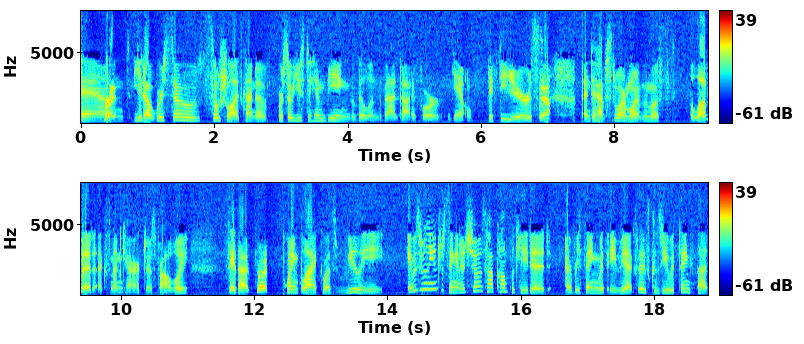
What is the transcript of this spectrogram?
And, Right. you know, we're so socialized, kind of, we're so used to him being the villain, the bad guy, for, you know, 50 years. Yeah. And to have Storm, one of the most beloved X Men characters, probably, say that Right. point blank was really. It was really interesting, and it shows how complicated everything with AVX is, because you would think that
